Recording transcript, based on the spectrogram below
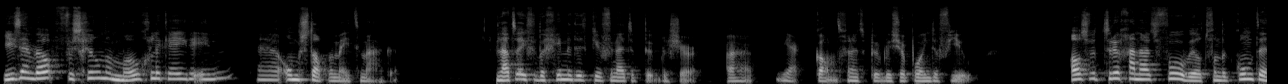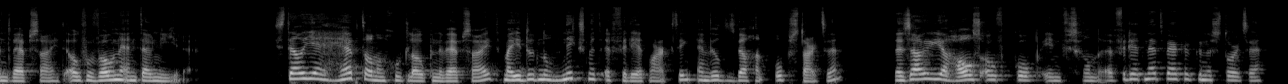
Hier zijn wel verschillende mogelijkheden in uh, om stappen mee te maken. Laten we even beginnen dit keer vanuit de publisher uh, ja, kant, vanuit de publisher point of view. Als we teruggaan naar het voorbeeld van de content website over wonen en tuinieren. Stel je hebt al een goed lopende website, maar je doet nog niks met affiliate marketing en wilt het wel gaan opstarten, dan zou je je hals over kop in verschillende affiliate netwerken kunnen storten,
